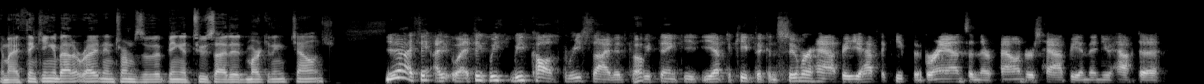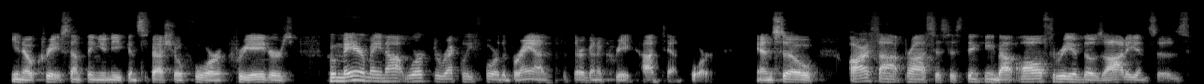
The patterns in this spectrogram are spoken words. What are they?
am I thinking about it right in terms of it being a two sided marketing challenge? Yeah, I think I, I think we we call it three sided because oh. we think you, you have to keep the consumer happy, you have to keep the brands and their founders happy, and then you have to you know create something unique and special for creators who may or may not work directly for the brands that they're going to create content for. And so our thought process is thinking about all three of those audiences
